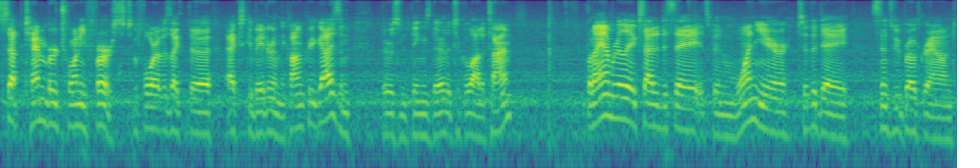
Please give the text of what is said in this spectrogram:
September 21st before it was like the excavator and the concrete guys and there were some things there that took a lot of time. But I am really excited to say it's been one year to the day since we broke ground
